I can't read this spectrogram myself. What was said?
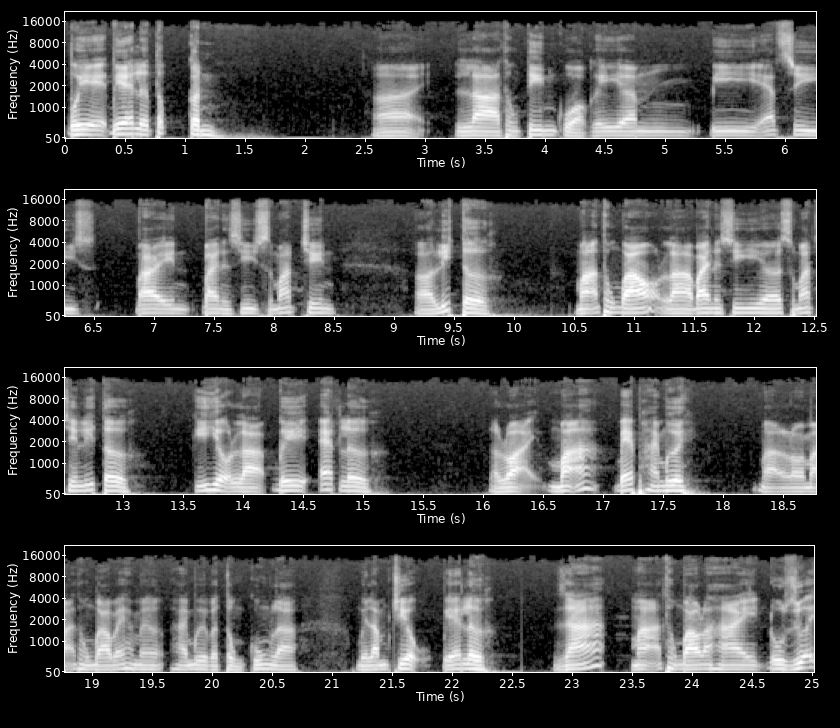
BSL token à, là thông tin của cái um, BSC Binance Smart Chain ờ, uh, Litter mã thông báo là Binance ờ, Smart Chain litter ký hiệu là BSL là loại mã BEP20 mà loại mã thông báo BEP20 và tổng cung là 15 triệu BSL giá mã thông báo là hai đô rưỡi.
